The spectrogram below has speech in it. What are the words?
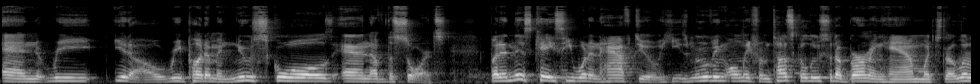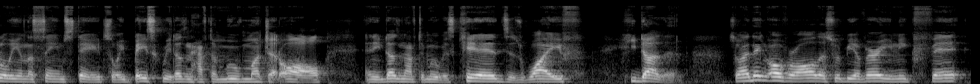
and re, you know, re-put them in new schools and of the sorts. But in this case, he wouldn't have to. He's moving only from Tuscaloosa to Birmingham, which they're literally in the same state, so he basically doesn't have to move much at all. And he doesn't have to move his kids, his wife, he doesn't. So I think overall this would be a very unique fit.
